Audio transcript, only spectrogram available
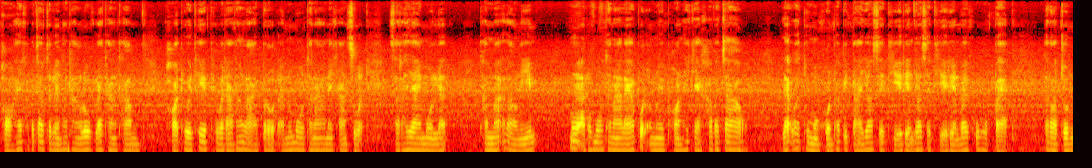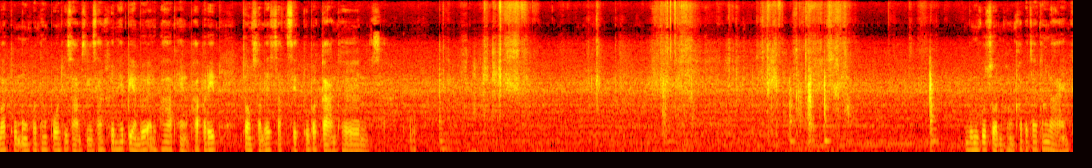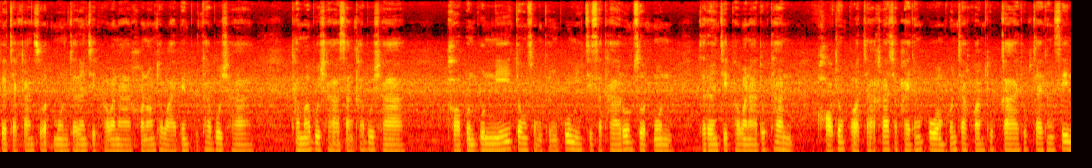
ขอให้ข้าพเจ้าเจริญทั้งทางโลกและทางธรรม ขอทวยเทพเทวดาทั้งหลายโปรดอนุโมทนาในการสวดสาธยายมนต์และธรรมะเหล่านี้ เมื่ออนุโมทนาแล้วโปรดอำนวยพรให้แก่ข้าพเจ้า และวัตถุมงคลพระปิตายอดเศรษฐีเหรียญยอดเศรษฐีเหรียญไหว้ครูหกแปดตลอดจนวัตถุมงคลทั้งปวงที่สามสิ่งสร้างขึ้นให้เปี่ยมด้วยอนุภาพแห่งพระปริตจงสำเร็จศักดิ์สิทธิ์ทุกประการเทินสาธุบุญกุศลของข้าพเจ้าทั้งหลาย เกิดจากการสวดมนต์เจริญจิตภาวนาขอน้อมถวายเป็นพุทธบูชา ธรรมบูชา สังฆบูชา ขอผลบุญนี้จงส่งถึงผู้มีจิตศรัทธาร่วมสวดมนต์เจริญจิตภาวนาทุกท่าน ขอจงปลอดจากราชภัยทั้งปวง พ้นจากความทุกข์กายทุกใจทั้งสิ้น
